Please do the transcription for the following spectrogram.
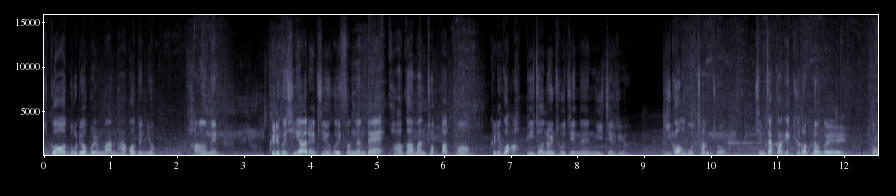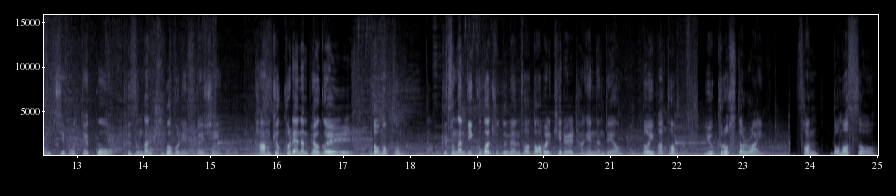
이거 노려볼만 하거든요. 다음에. 그리고 시야를 지우고 있었는데 과감한 적바텀 그리고 앞비전을 조지는 이즈리얼. 이건 못 참죠. 침착하게 큐로 벽을 넘지 못했고 그 순간 죽어버린 쓰레쉬. 다음 큐쿨에는 벽을 넘었고 그 순간 니쿠가 죽으면서 더블킬을 당했는데요. 너희 바텀? You cross the line. 선 넘었어.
